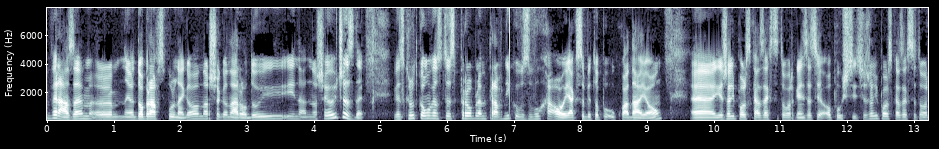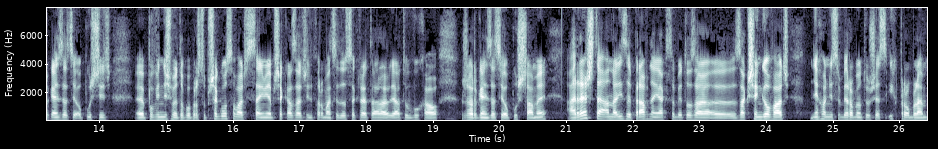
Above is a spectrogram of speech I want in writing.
wyrazem e, dobra wspólnego naszego narodu i, i na, naszej ojczyzny. Więc krótko mówiąc, to jest problem prawników z WHO, jak sobie to poukładają, e, jeżeli Polska zechce tą organizację opuścić. Jeżeli Polska zechce tą organizację opuścić, e, powinniśmy to po prostu przegłosować w Sejmie, przekazać informację do sekretariatu WHO, że organizację opuszczamy, a resztę analizy prawnej, jak sobie to za, e, zaksięgować, niech oni sobie robią, to już jest ich problem,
